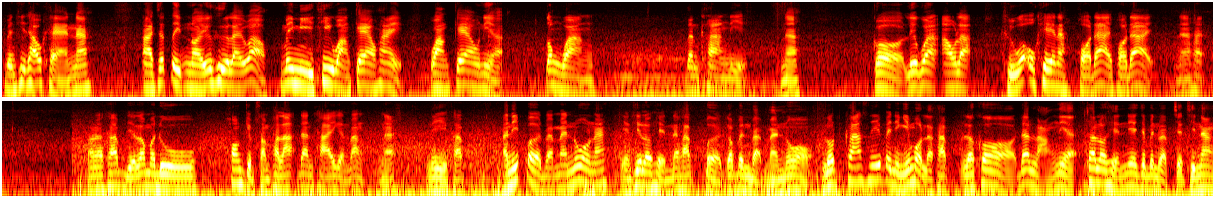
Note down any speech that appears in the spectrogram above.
เป็นที่เท้าแขนนะ อาจจะติดหน่อยก็คืออะไรว่าไม่มีที่วางแก้วให้ วางแก้วเนี่ยต้องวางด้านข้างนี่นะ ก็เรียกว่าเอาละถือว่าโอเคนะ พอได้พอได้นะฮะเอาละครับ เดี๋ยวเรามาดูห้องเก็บสัมภาระด้านท้ายกันบ้างนะ นี่ครับ อันนี้เปิดแบบแมนนวลนะ อย่างที่เราเห็นนะครับ เปิดก็เป็นแบบแมนนวลรถคลาสนี้เป็นอย่างนี้หมดแหละครับ แล้วก็ด้านหลังเนี่ย ถ้าเราเห็นเนี่ยจะเป็นแบบเจ็ดที่นั่ง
